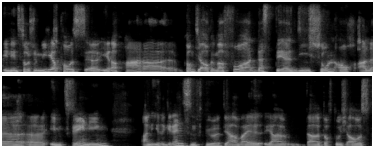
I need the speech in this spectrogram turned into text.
In den Social Media Posts äh, ihrer Fahrer kommt ja auch immer vor, dass der die schon auch alle äh, im Training an ihre Grenzen führt, ja, weil ja da doch durchaus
